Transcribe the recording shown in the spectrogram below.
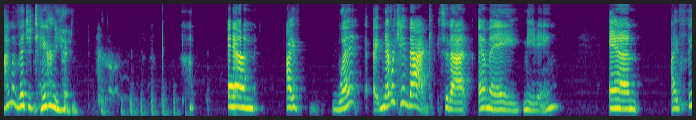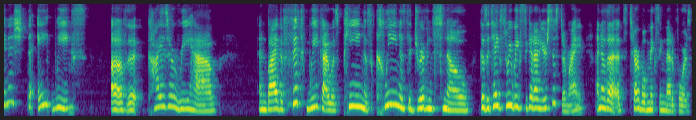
I'm a vegetarian. and I went, I never came back to that MA meeting and I finished the eight weeks of the Kaiser rehab. And by the fifth week, I was peeing as clean as the driven snow because it takes three weeks to get out of your system, right? I know that it's terrible mixing metaphors.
